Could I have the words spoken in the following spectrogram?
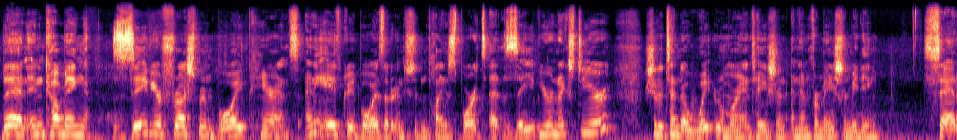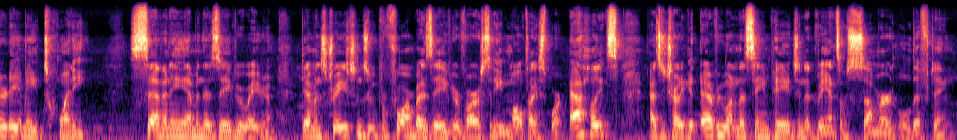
Then, incoming Xavier freshman boy parents. Any eighth grade boys that are interested in playing sports at Xavier next year should attend a weight room orientation and information meeting Saturday, May 20. 7 a.m. in the Xavier weight room. Demonstrations will be performed by Xavier varsity multi sport athletes as we try to get everyone on the same page in advance of summer lifting.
